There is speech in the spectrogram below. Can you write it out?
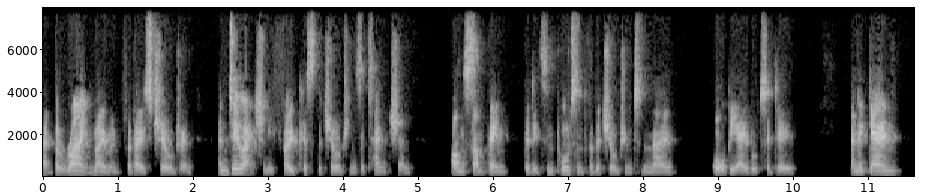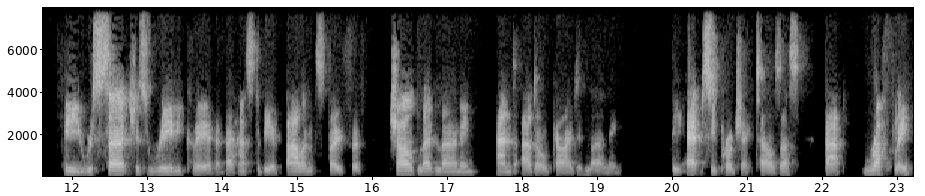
at the right moment for those children and do actually focus the children's attention on something that it's important for the children to know or be able to do. And again, the research is really clear that there has to be a balance both of child-led learning and adult-guided learning. The EPPSE project tells us that roughly,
